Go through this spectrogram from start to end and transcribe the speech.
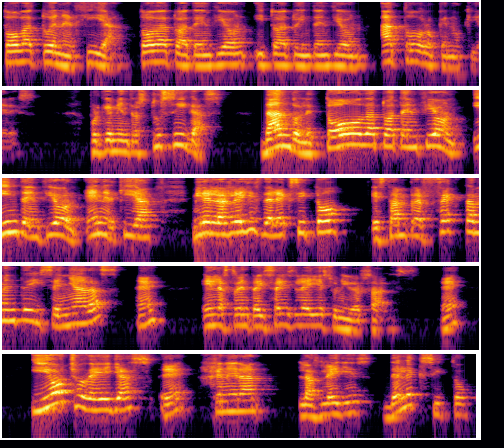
toda tu energía, toda tu atención y toda tu intención a todo lo que no quieres. Porque mientras tú sigas dándole toda tu atención, intención, energía. Miren, las leyes del éxito están perfectamente diseñadas ¿eh? en las 36 leyes universales. ¿eh? Y ocho de ellas ¿eh? generan las leyes del éxito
